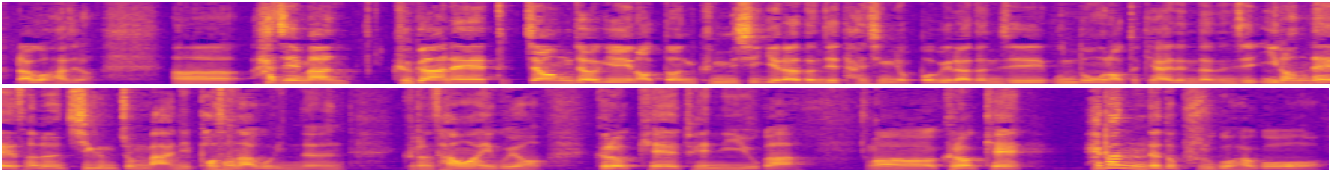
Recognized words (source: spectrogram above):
라고 하죠. 어, 하지만 그간의 특정적인 어떤 금식이라든지 단식요법이라든지 운동을 어떻게 해야 된다든지 이런 데에서는 지금 좀 많이 벗어나고 있는 그런 상황이고요. 그렇게 된 이유가 어 그렇게 해봤는데도 불구하고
